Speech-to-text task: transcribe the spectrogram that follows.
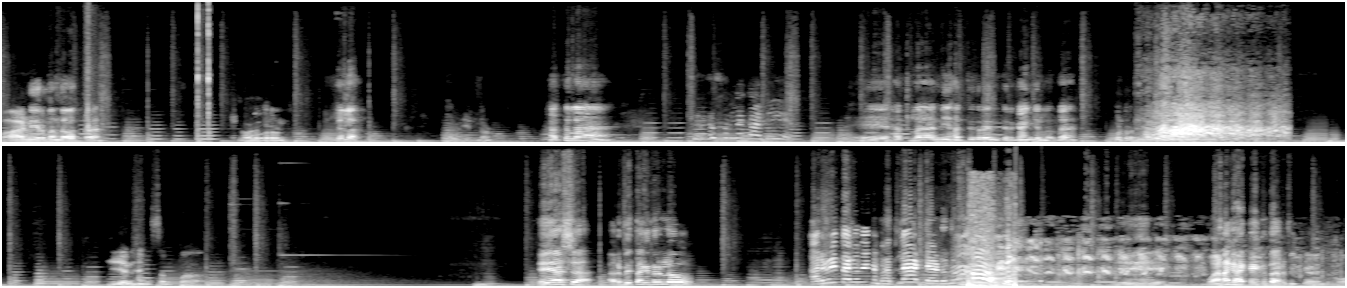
ಬಾಳ ನೀರ್ ಬಂದಾವತ್ತ? ನೋಡಿ ಬರೋಣ. ಇಲ್ಲ ನೋಡು. ಹತ್ತಲ? ಏ ಹತ್ಲ? ನೀ ಹತ್ತಿದ್ರೆ ತಿರ್ಗಂಗಿಲ್ಲ ಅದ? ಕುಂಡ್ರ ಏನ್ ಹೆಂಗ್ ಸ್ವಲ್ಪ ಏ ಆಶ ಅರ್ಬಿ ತೆಗೆದ್ರಲ್ಲೋ ಅರ್ಬಿ ತಗದೇನ ಬದ್ಲ ಅಡ್ಡಾಡು ಏ ಒಣಗ್ ಹಾಕಿದ ಅರ್ಬಿ ಕೇಳಿದ್ರು. ಓ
